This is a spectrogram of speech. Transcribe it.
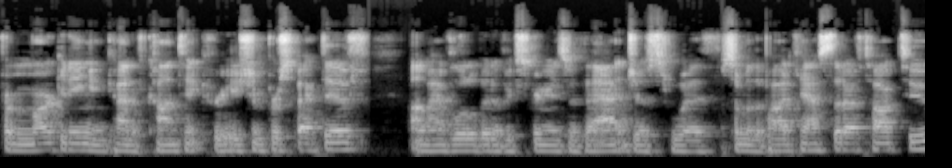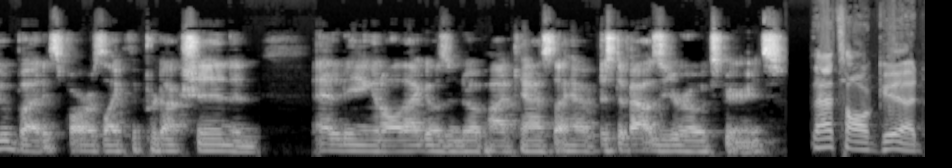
from a marketing and kind of content creation perspective, um, I have a little bit of experience with that, just with some of the podcasts that I've talked to. But as far as like the production and editing and all that goes into a podcast, I have just about zero experience. That's all good.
